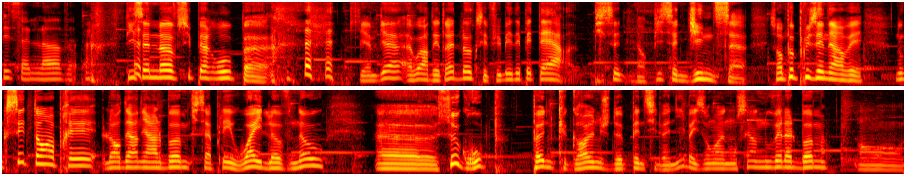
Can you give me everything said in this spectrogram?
peace and love. Peace and Love, super groupe euh, qui aime bien avoir des dreadlocks et fumer des pétards. Peace and, non, Peace and Jeans, euh, ils sont un peu plus énervés. Donc, 7 ans après leur dernier album qui s'appelait Why Love No, euh, ce groupe punk grunge de Pennsylvanie, bah, ils ont annoncé un nouvel album en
